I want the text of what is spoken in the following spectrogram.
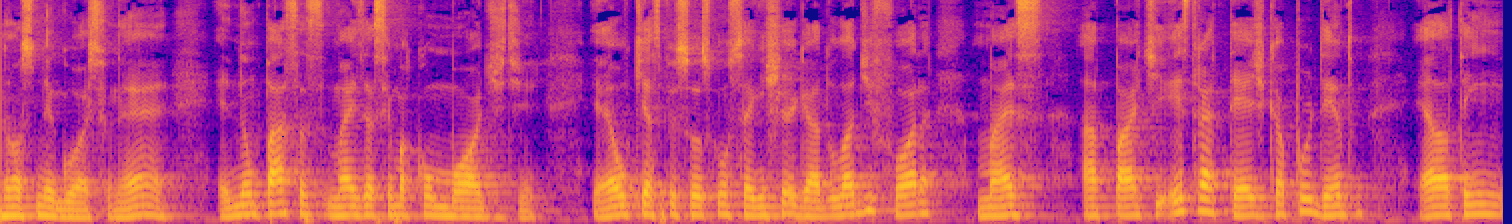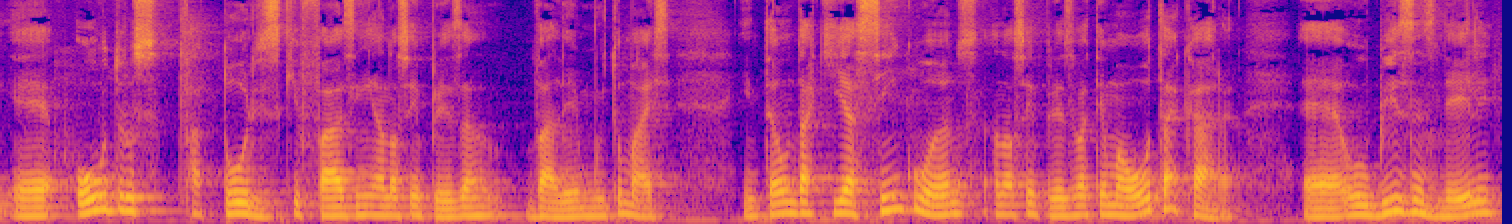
nosso negócio. Né? Ele não passa mais a ser uma commodity. É o que as pessoas conseguem enxergar do lado de fora, mas a parte estratégica por dentro ela tem é, outros fatores que fazem a nossa empresa valer muito mais. Então, daqui a cinco anos, a nossa empresa vai ter uma outra cara. É, o business dele,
